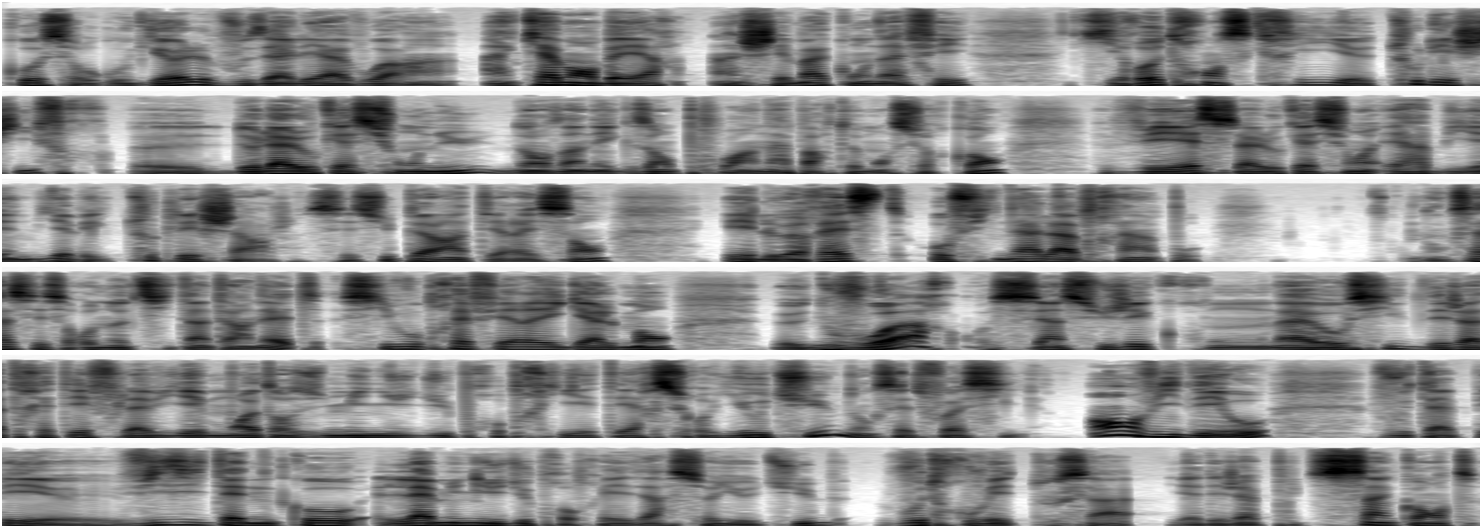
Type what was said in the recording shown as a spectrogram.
Co sur Google, vous allez avoir un, camembert, un schéma qu'on a fait, qui retranscrit euh, tous les chiffres euh, de la location nue, dans un exemple pour un appartement sur Caen, VS la location Airbnb avec toutes les charges. C'est super intéressant, et le reste au final après impôt. Donc ça, c'est sur notre site internet. Si vous préférez également euh, nous voir, c'est un sujet qu'on a aussi déjà traité, Flavie et moi, dans une minute du propriétaire sur YouTube. Donc cette fois-ci en vidéo. Vous tapez euh, Visitenco, la minute du propriétaire sur YouTube. Vous trouvez tout ça. Il y a déjà plus de 50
